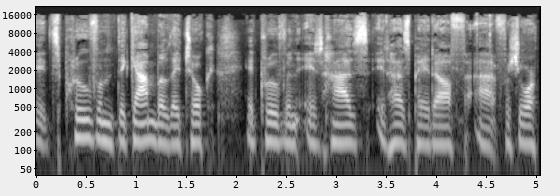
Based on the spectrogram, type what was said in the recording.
it's proven the gamble they took. It proven it has it has paid off uh, for sure.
